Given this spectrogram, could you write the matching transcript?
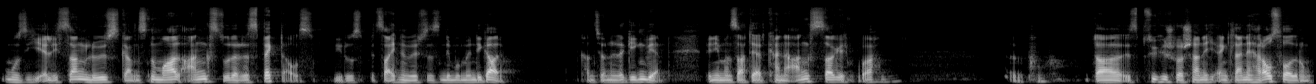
muss ich ehrlich sagen, löst ganz normal Angst oder Respekt aus. Wie du es bezeichnen möchtest, ist in dem Moment egal. Kannst du auch nicht dagegen wehren. Wenn jemand sagt, er hat keine Angst, sage ich, boah, da ist psychisch wahrscheinlich eine kleine Herausforderung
